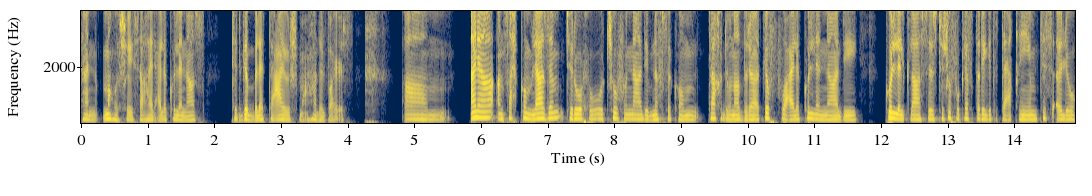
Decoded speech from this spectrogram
كان ما هو شيء سهل على كل الناس تتقبل التعايش مع هذا الفيروس. أنا أنصحكم لازم تروحوا وتشوفوا النادي بنفسكم تاخذوا نظرة تلفوا على كل النادي كل الكلاسز تشوفوا كيف طريقة التعقيم تسألوا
